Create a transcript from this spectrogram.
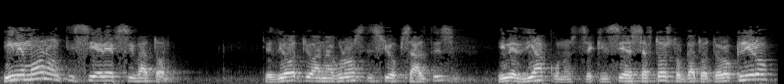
Είναι μόνο της ιερεύς συμβατών και διότι ο αναγνώστης ή ο ψάλτης είναι διάκονος της Εκκλησίας σε αυτό στον κατώτερο κλήρο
